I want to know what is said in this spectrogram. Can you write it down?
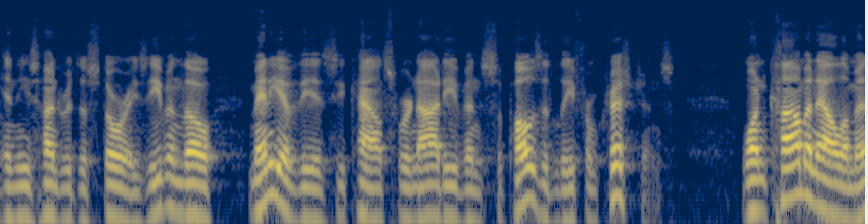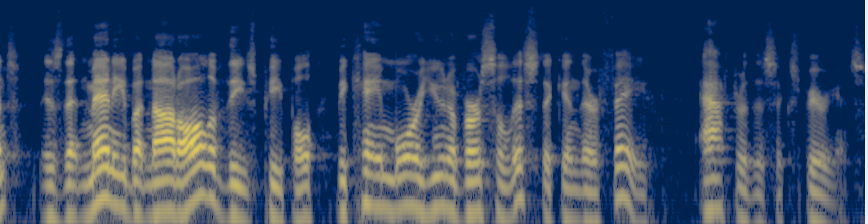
in these hundreds of stories, even though many of these accounts were not even supposedly from Christians. One common element is that many, but not all of these people, became more universalistic in their faith after this experience.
